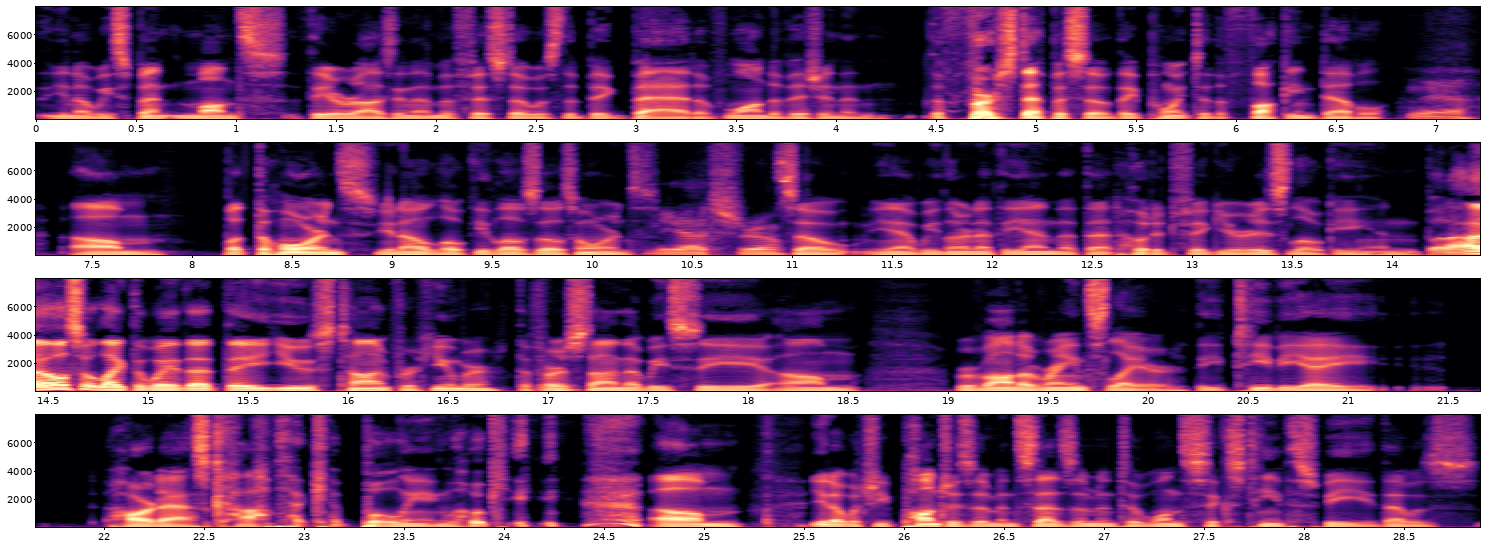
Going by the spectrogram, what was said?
you know, we spent months theorizing that Mephisto was the big bad of WandaVision, and the first episode they point to the fucking devil. Yeah, Um, but the horns, you know, Loki loves those horns. yeah, that's true. So yeah, we learn at the end that that hooded figure is Loki, and but I also like the way that they use time for humor. The first time that we see um, Ravonna Renslayer, the TVA hard ass cop that kept bullying Loki, um, you know, when she punches him and sends him into one sixteenth speed, that was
